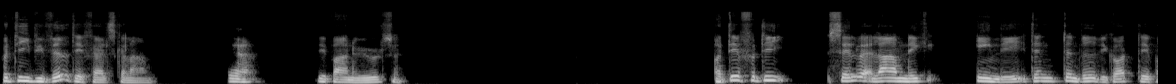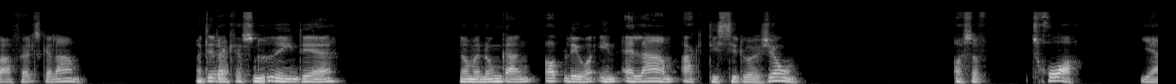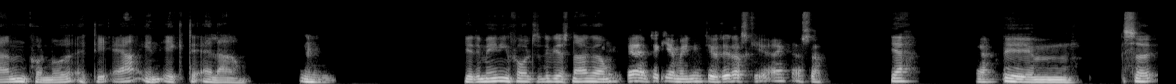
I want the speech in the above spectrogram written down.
Fordi vi ved, det er falsk alarm. Ja. Det er bare en øvelse. Og det er fordi, selve alarmen ikke egentlig, den, den ved vi godt, det er bare falsk alarm. Og det, der ja. kan snyde en, det er, når man nogle gange oplever en alarmagtig situation, og så tror hjernen på en måde, at det er en ægte alarm. Mm. Giver det mening i forhold til det, vi har snakket om? Ja, det giver mening. Det er jo det, der sker, ikke? Altså. Ja. ja. Øhm, så,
